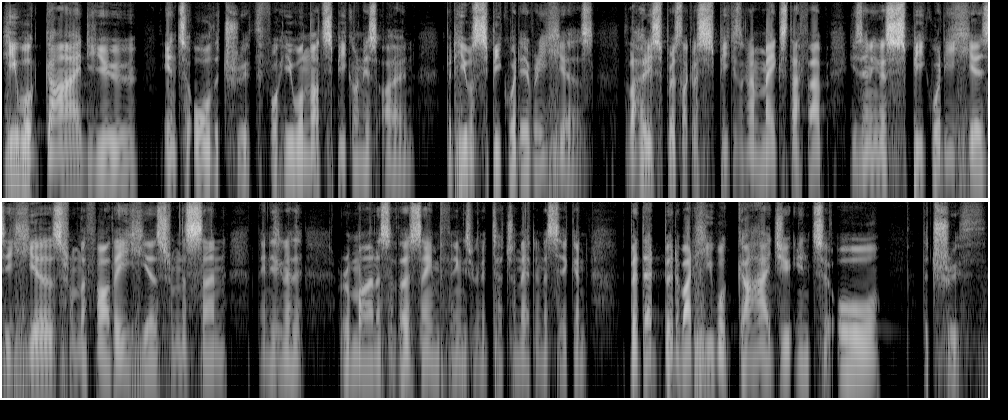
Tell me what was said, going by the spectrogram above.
he will guide you into all the truth, for he will not speak on his own, but he will speak whatever he hears the Holy Spirit's not going to speak, he's not going to make stuff up. He's only going to speak what he hears. He hears from the Father, he hears from the Son, and he's going to remind us of those same things. We're going to touch on that in a second. But that bit about he will guide you into all the truth.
